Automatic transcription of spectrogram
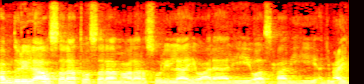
alxamdu lilah wsalaatu wasalaamu calaa rasuuli illahi wacala aalihi waasxaabihi ajmaciin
